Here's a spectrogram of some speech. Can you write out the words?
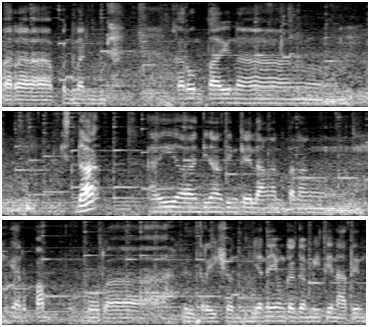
para pag nagkaroon tayo ng isda ay ah, hindi natin kailangan pa ng air pump or ah, filtration. Yan na yung gagamitin natin.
